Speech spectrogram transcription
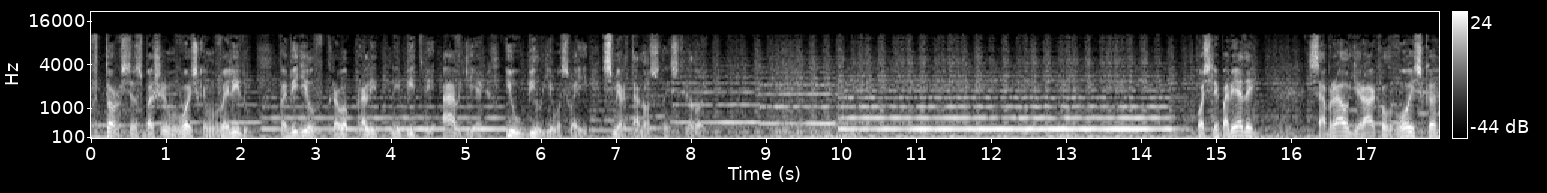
вторгся с большим войском в Элиду, победил в кровопролитной битве Авгия и убил его своей смертоносной стрелой. После победы собрал Геракл войско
